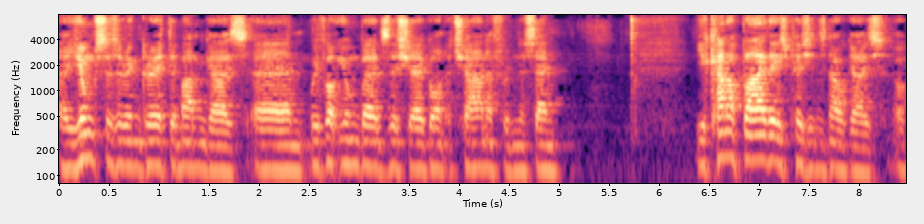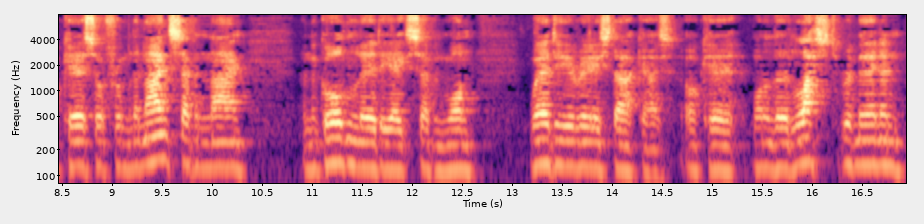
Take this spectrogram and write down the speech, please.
Uh, youngsters are in great demand, guys. Um, we've got young birds this year going to China from this hen. You cannot buy these pigeons now, guys. Okay, so from the 979 and the Golden Lady 871, where do you really start, guys? Okay, one of the last remaining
